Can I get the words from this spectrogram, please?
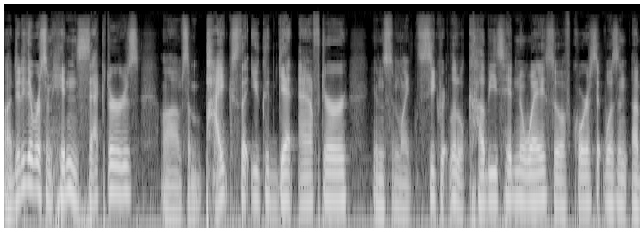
Uh, did there were some hidden sectors, um, some pikes that you could get after, and some like secret little cubbies hidden away. So of course it wasn't a,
